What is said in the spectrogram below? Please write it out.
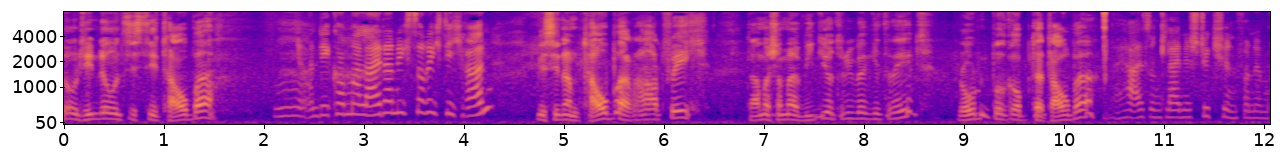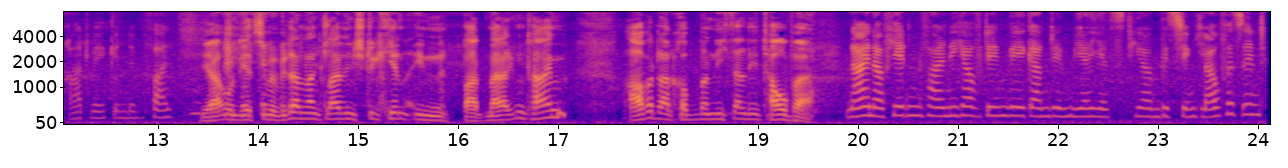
So, und hin hinter uns ist die Tauber. Ja, An die kommen wir leider nicht so richtig ran. Wir sind am Tauber Radweg. Da haben wir schon mal ein Video drüber gedreht. Rodenburg ob der Tauber. Naja, also ein kleines Stückchen von dem Radweg in dem Fall. Ja, und jetzt sind wir wieder an einem kleinen Stückchen in Bad Mergentheim. Aber da kommt man nicht an die Tauber. Nein, auf jeden Fall nicht auf dem Weg, an dem wir jetzt hier ein bisschen gelaufen sind.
